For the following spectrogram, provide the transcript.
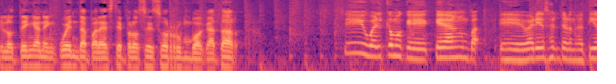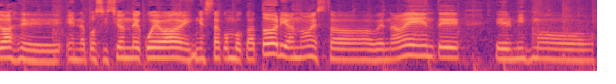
lo tengan en cuenta para este proceso rumbo a Qatar. Sí, igual como que quedan eh, varias alternativas de, en la posición de Cueva en esta convocatoria, ¿no? Está Benavente, el mismo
